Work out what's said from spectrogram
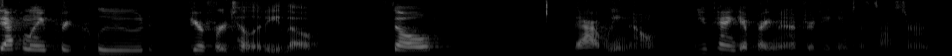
definitely preclude your fertility though. So that we know. You can get pregnant after taking testosterone.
